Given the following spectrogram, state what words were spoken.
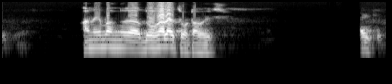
आणि मग दोघालाही तोटा होईल. थँक्यू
